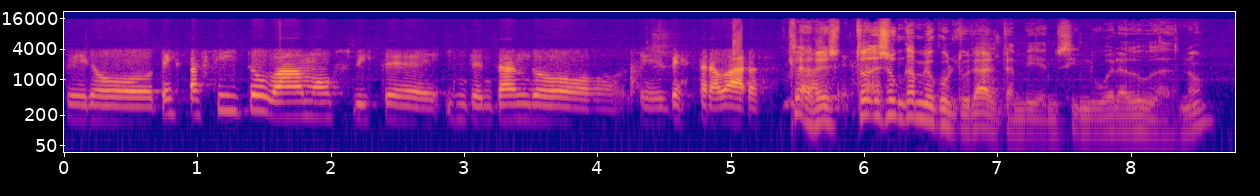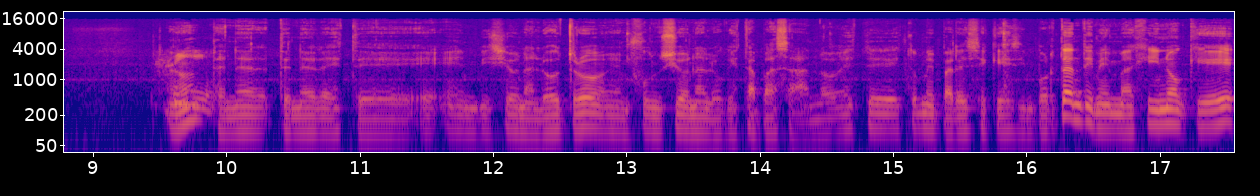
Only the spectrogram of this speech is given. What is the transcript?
Pero despacito vamos, viste, intentando eh, destrabar. Claro, es, todo es un cambio cultural también, sin lugar a dudas, ¿no? Tener, tener este, en visión al otro en función a lo que está pasando. Este, esto me parece que es importante y me imagino que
